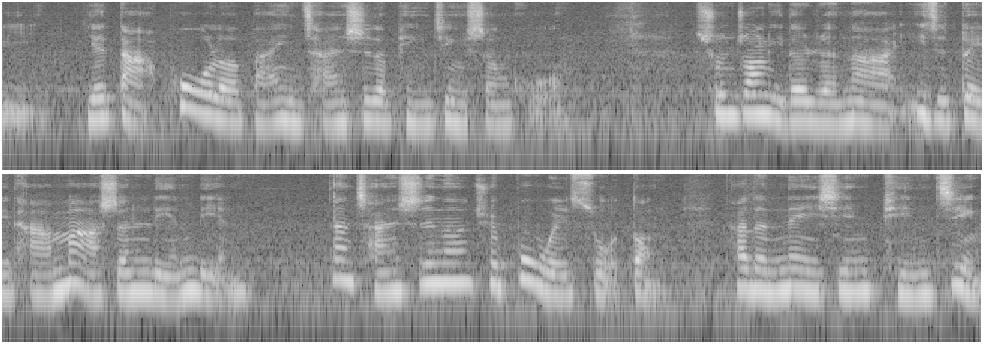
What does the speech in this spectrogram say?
已，也打破了白隐禅师的平静生活。村庄里的人呐，一直对他骂声连连，但禅师呢，却不为所动。他的内心平静，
